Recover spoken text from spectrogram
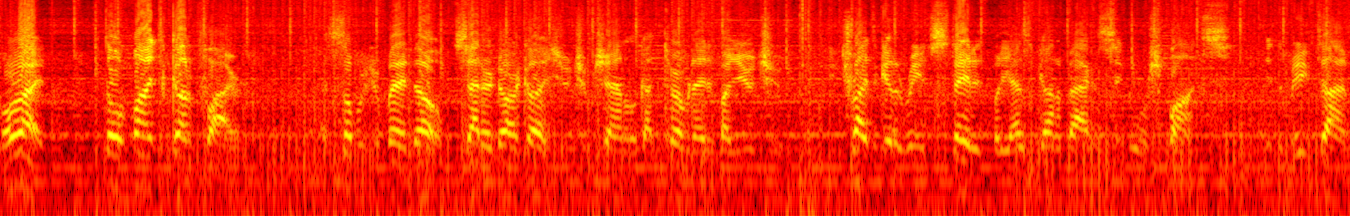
don't mind the gunfire. As some of you may know, Xanderdarkeyes YouTube channel got terminated by YouTube. He tried to get it reinstated, but he hasn't gotten back a single response. In the meantime,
